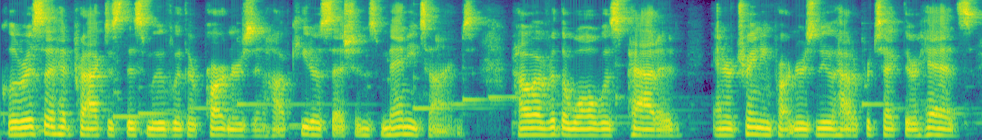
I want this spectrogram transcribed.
Clarissa had practiced this move with her partners in Hapkido sessions many times. However, the wall was padded, and her training partners knew how to protect their heads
